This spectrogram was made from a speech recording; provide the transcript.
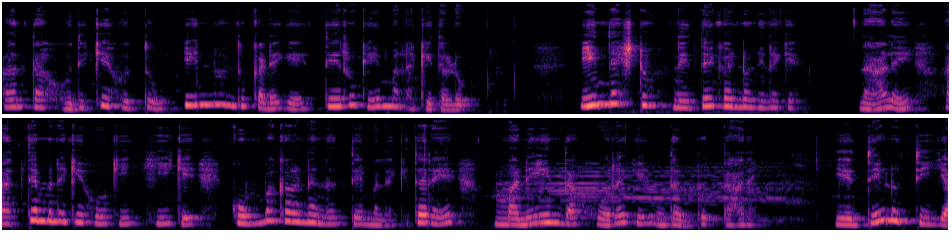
ಅಂತ ಹೊದಿಕೆ ಹೊತ್ತು ಇನ್ನೊಂದು ಕಡೆಗೆ ತಿರುಗಿ ಮಲಗಿದಳು. ಇನ್ನೆಷ್ಟು ನಿದ್ದೆಗಣ್ಣು ನಿನಗೆ? ನಾಳೆ ಅತ್ತೆ ಮನೆಗೆ ಹೋಗಿ ಹೀಗೆ ಕುಂಭಕರ್ಣನಂತೆ ಮಲಗಿದರೆ ಮನೆಯಿಂದ ಹೊರಗೆ ದಬ್ಬುತ್ತಾರೆ. ಎದ್ದೇಳುತ್ತೀಯ?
